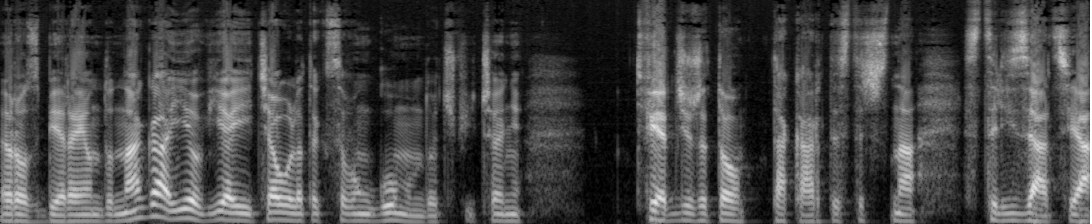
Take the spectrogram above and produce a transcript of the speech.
Rozbiera ją do naga i owija jej ciało lateksową gumą do ćwiczeń. Twierdzi, że to taka artystyczna stylizacja.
